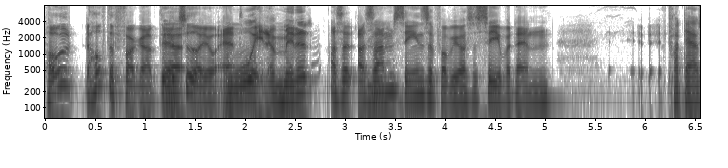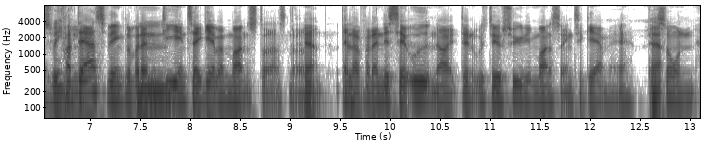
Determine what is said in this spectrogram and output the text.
hold, hold the fuck up. Det Ja. betyder jo, at Wait a minute. og, så, og samme mm. scene, så får vi også at se, hvordan Fra deres vinkel. fra deres vinkel, hvordan Mm. de interagerer med monsteret og sådan noget. Ja. Eller hvordan det ser ud, når den, det usynlige monster interagerer med personen. Ja.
